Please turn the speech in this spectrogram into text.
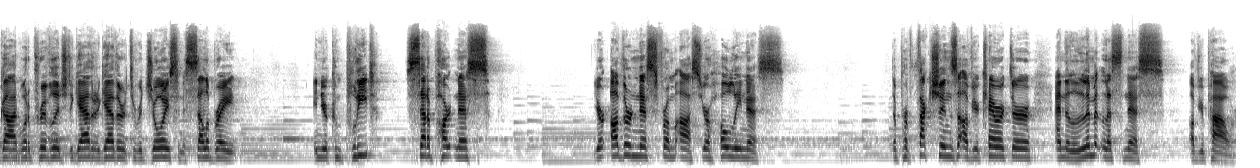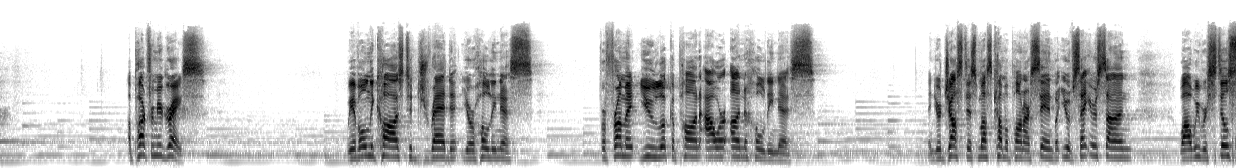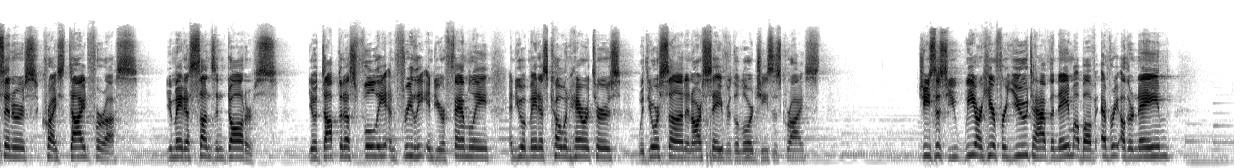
God, what a privilege to gather together to rejoice and to celebrate in your complete set apartness, your otherness from us, your holiness, the perfections of your character, and the limitlessness of your power. Apart from your grace, we have only cause to dread your holiness for from it you look upon our unholiness. And your justice must come upon our sin, but you have sent your Son while we were still sinners. Christ died for us. You made us sons and daughters. You adopted us fully and freely into your family, and you have made us co inheritors with your Son and our Savior, the Lord Jesus Christ. Jesus, you, we are here for you to have the name above every other name.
